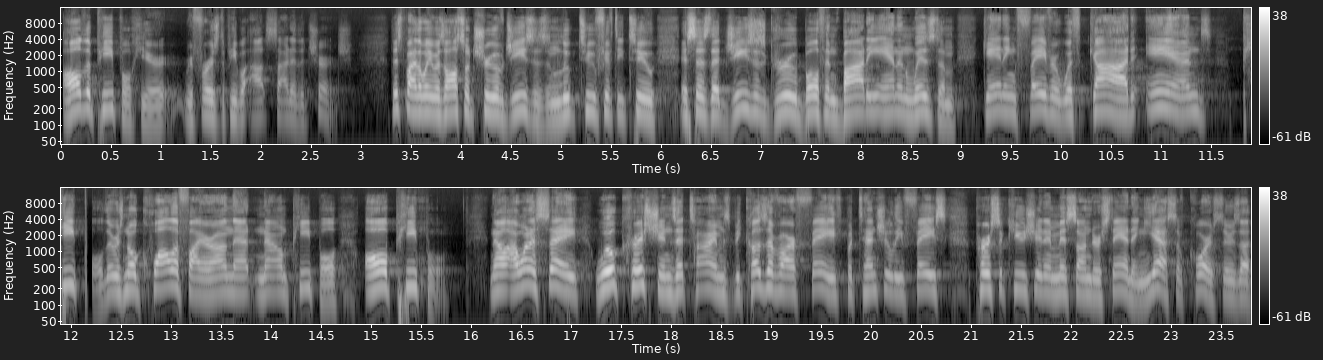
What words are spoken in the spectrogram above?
All the people here refers to people outside of the church. This, by the way, was also true of Jesus. In Luke 2 52, it says that Jesus grew both in body and in wisdom, gaining favor with God and people. There was no qualifier on that noun people, all people. Now, I want to say, will Christians at times, because of our faith, potentially face persecution and misunderstanding? Yes, of course. There's a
